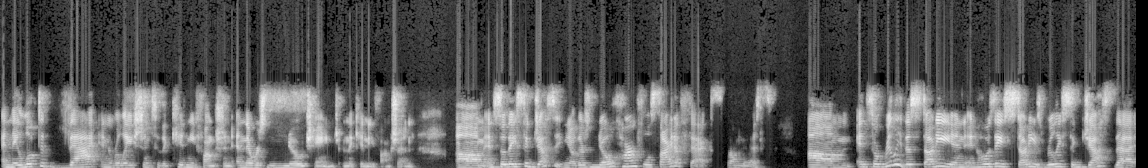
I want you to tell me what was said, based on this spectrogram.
And they looked at that in relation to the kidney function, and there was no change in the kidney function. Um, and so they suggested, you know, there's no harmful side effects from this. Um, and so, really, the study and, and Jose's studies really suggest that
